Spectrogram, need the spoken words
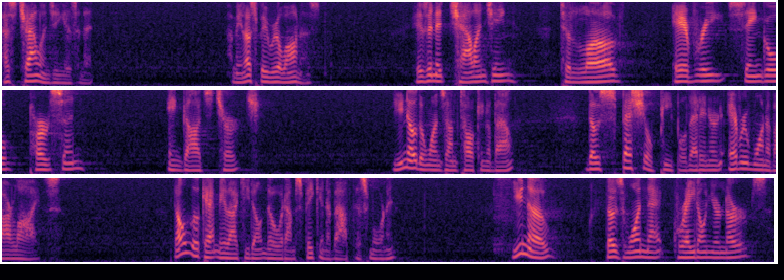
That's challenging, isn't it? I mean, let's be real honest. Isn't it challenging to love every single person in God's church? You know the ones I'm talking about. Those special people that enter in every one of our lives. Don't look at me like you don't know what I'm speaking about this morning. You know those one that grate on your nerves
